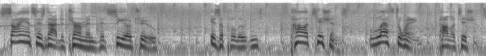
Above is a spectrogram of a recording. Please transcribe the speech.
Science has not determined that CO2 is a pollutant. Politicians, left wing politicians,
